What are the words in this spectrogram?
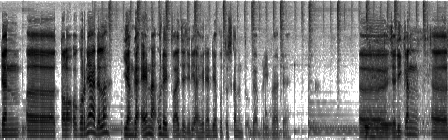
dan uh, tolok ukurnya adalah yang nggak enak udah itu aja jadi akhirnya dia putuskan untuk nggak beribadah Uh, jadi kan uh,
